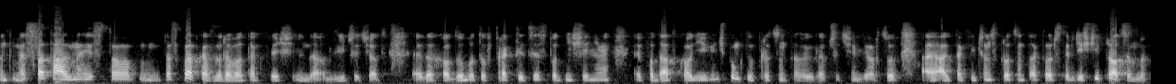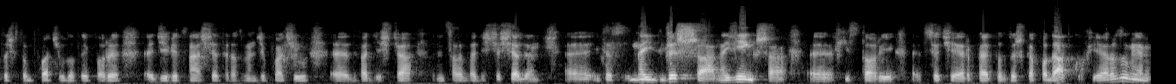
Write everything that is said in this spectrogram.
Natomiast fatalne jest to ta składka zdrowotna, której się nie da odliczyć od e, dochodu, bo to w praktyce jest podniesienie podatku o 9 punktów procentowych dla przedsiębiorców, ale tak licząc w procentach to o 40%, bo ktoś, kto płacił do tej pory 19, teraz będzie płacił 20, niecałe 27. I to jest najwyższa, największa e, w historii trzeciej RP podwyżka podatków. I ja rozumiem,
